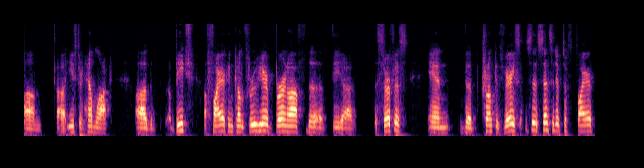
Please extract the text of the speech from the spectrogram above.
um, uh, eastern hemlock. Uh, the beech, a fire can come through here, burn off the the uh, the surface, and the trunk is very sensitive to fire.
